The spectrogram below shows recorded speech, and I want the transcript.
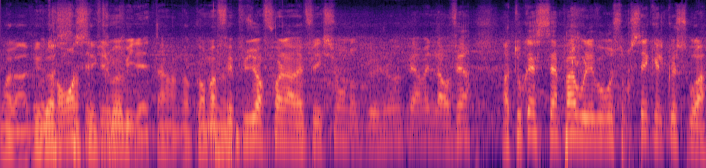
Voilà, un vélo Autrement, c'est une mobilette. hein. Donc, on m'a Ouais. fait plusieurs fois la réflexion, donc je me permets de la refaire. En tout cas, c'est sympa. Vous voulez vous ressourcer, quel que soit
